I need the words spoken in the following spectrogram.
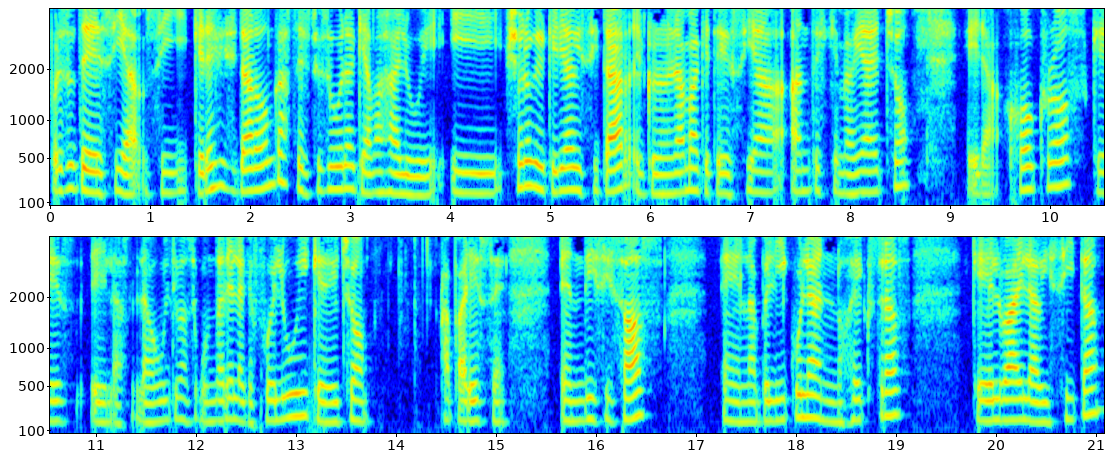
Por eso te decía, si querés visitar Doncaster, estoy segura que amas a Louis. Y yo lo que quería visitar, el cronograma que te decía antes que me había hecho, era Cross, que es eh, la, última secundaria en la que fue Louis, que de hecho aparece en This Is Us, en la película, en los extras, que él va y la visita.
